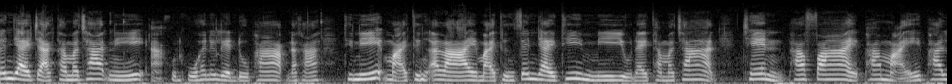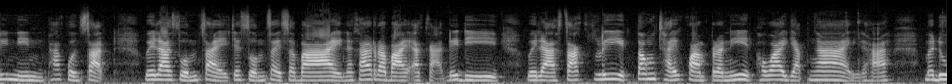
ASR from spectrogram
เส้นใยจากธรรมชาตินี้อะคุณครูให้นักเรียนดูภาพนะคะ ทีนี้หมายถึงอะไร หมายถึงเส้นใยที่มีอยู่ในธรรมชาติ เช่น ผ้าฝ้าย ผ้าไหม ผ้าลินิน ผ้าขนสัตว์ เวลาสวมใส่จะสวมใส่สบายนะคะ ระบายอากาศได้ดี เวลาซักรีดต้องใช้ความประณีตเพราะว่ายับง่ายนะคะ มาดู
